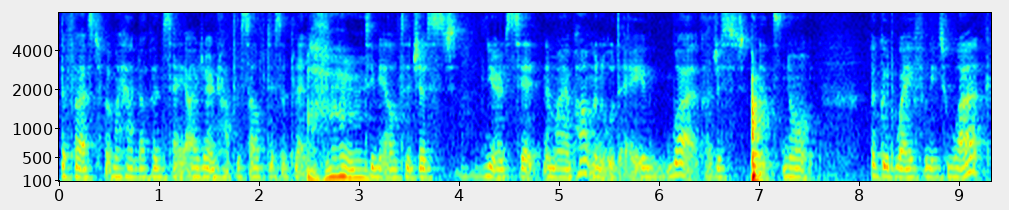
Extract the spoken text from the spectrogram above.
the first to put my hand up and say I don't have the self discipline to be able to just you know sit in my apartment all day and work. I just it's not a good way for me to work.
